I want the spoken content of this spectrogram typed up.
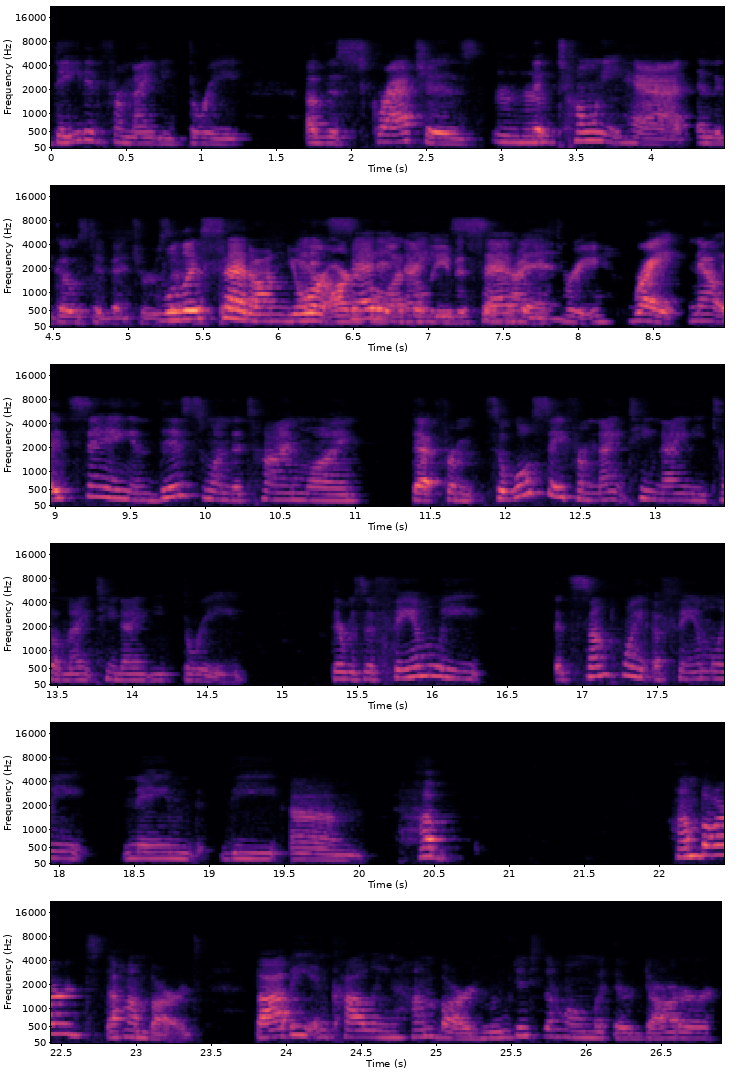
dated from 93 of the scratches Mhm. that Tony had in the Ghost Adventures. Well, it said on your article, I believe it said 93. Right. Now it's saying in this one, the timeline that from, so we'll say from 1990 till 1993, there was a family at some point a family named the um Hub Humbards, the Humbards. Bobby and Colleen Humbard moved into the home with their daughter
